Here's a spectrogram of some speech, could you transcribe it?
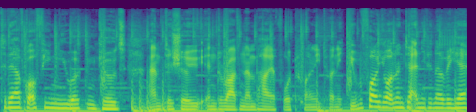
today I've got a few new working codes um to show you in Driving Empire for 2022 before I on into anything over here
